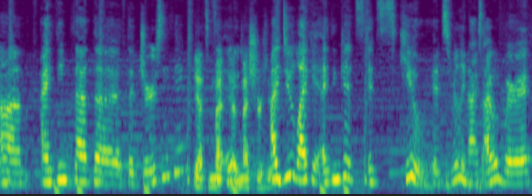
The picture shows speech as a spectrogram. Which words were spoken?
Um, I think that the the jersey thing, Yeah, it's me- So, yeah, mesh jersey. I do like it. I think it's it's cute. It's really nice. I would wear it.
